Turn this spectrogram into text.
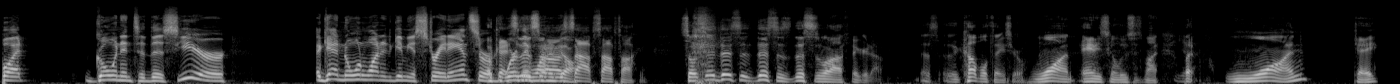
But going into this year, again, no one wanted to give me a straight answer of Okay, where so they this, want uh, to go. Stop, stop talking. So th- this is this is this is what I figured out. This, a couple things here. One, Andy's gonna lose his mind. But one, okay,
